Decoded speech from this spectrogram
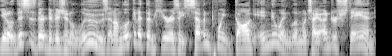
you know, this is their division to lose, and I'm looking at them here as a seven point dog in New England, which I understand.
